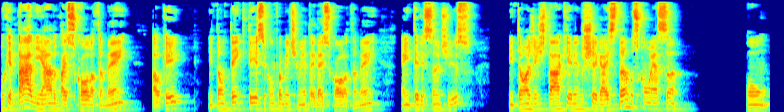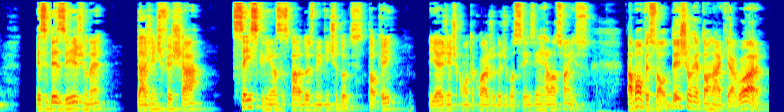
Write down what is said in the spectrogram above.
porque tá alinhado com a escola também, tá ok? Então tem que ter esse comprometimento aí da escola também. É interessante isso. Então a gente está querendo chegar, estamos com essa, com esse desejo, né, da gente fechar seis crianças para 2022, tá ok? E aí a gente conta com a ajuda de vocês em relação a isso. Tá bom, pessoal? Deixa eu retornar aqui agora.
